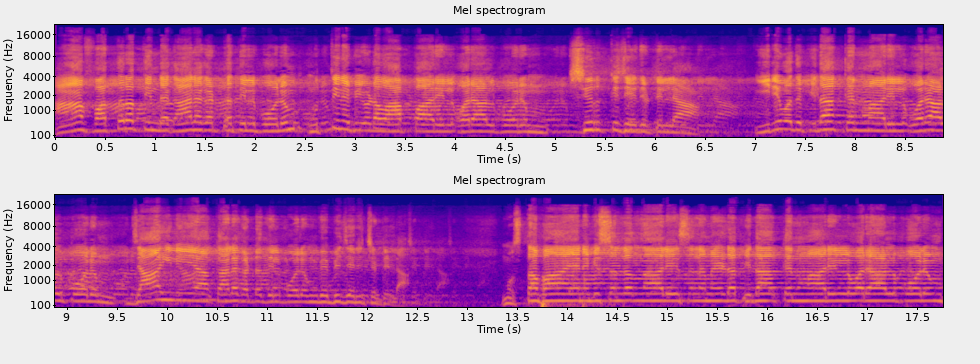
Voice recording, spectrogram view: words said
ആ ഫത്രത്തിന്റെ കാലഘട്ടത്തിൽ പോലും മുത്തുനബിയുടെ വാപ്പാരിൽ ഒരാൾ പോലും ഷിർക്ക് ചെയ്തിട്ടില്ല. ഇരുപത് പിതാക്കന്മാരിൽ ഒരാൾ പോലും ജാഹിലിയ കാലഘട്ടത്തിൽ പോലും വ്യഭിചരിച്ചിട്ടില്ല. മുസ്തഫായ നബി സല്ലാസ്ലമയുടെ പിതാക്കന്മാരിൽ ഒരാൾ പോലും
